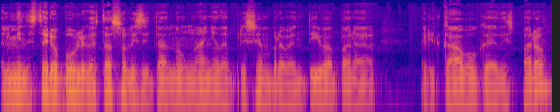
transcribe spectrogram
el Ministerio Público está solicitando un año de prisión preventiva para el cabo que disparó.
